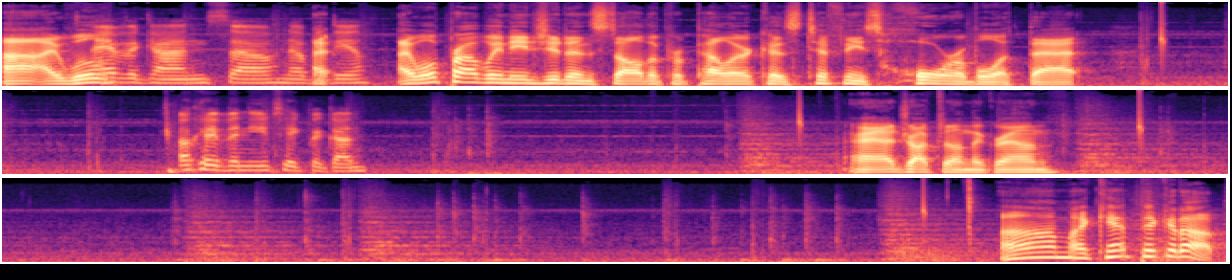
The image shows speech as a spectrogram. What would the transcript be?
Uh, I will. I have the gun, so no I, big deal. I will probably need you to install the propeller because Tiffany's horrible at that. Okay, then you take the gun. All right, I dropped it on the ground. Um, I can't pick it up.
